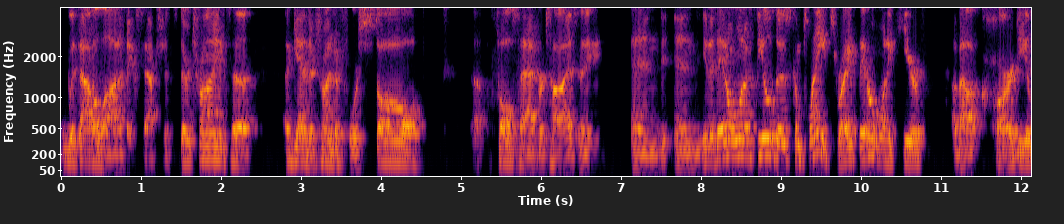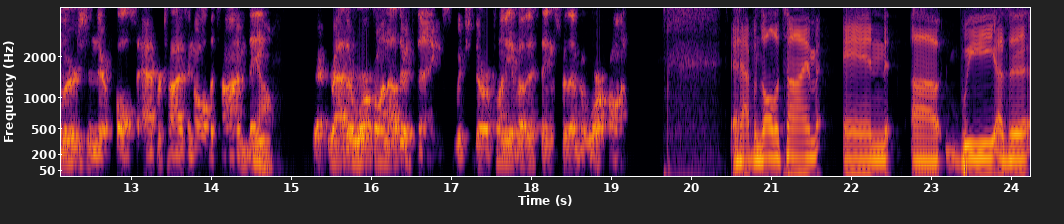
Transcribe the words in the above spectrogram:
without a lot of exceptions, they're trying to again they're trying to forestall uh, false advertising and and you know they don't want to field those complaints right they don't want to hear about car dealers and their false advertising all the time they no. Rather work on other things which there are plenty of other things for them to work on it happens all the time and Uh, we as a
